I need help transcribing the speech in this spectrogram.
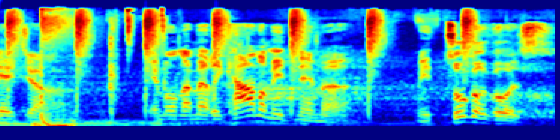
Persönlich tät ja immer einen Amerikaner mitnehmen. Mit Zuckerguss.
